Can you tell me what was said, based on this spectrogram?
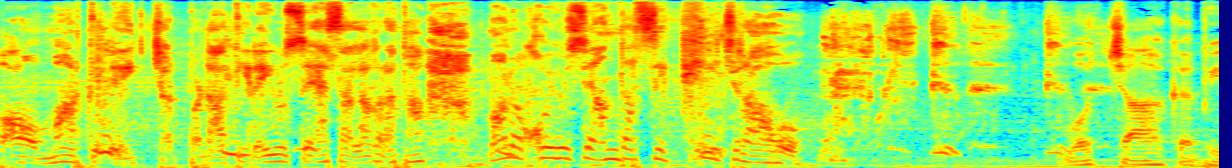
पाँव मारती रही, चटपटाती रही। उसे ऐसा लग रहा था मानो कोई उसे अंदर से खींच रहा हो। वो चाह कर भी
